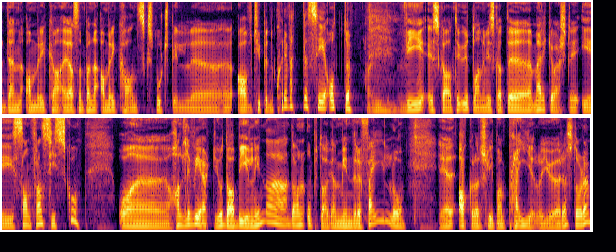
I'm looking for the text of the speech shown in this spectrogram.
den amerika, altså på en amerikansk sportsbil eh, av typen Corvette C8. Vi skal til utlandet, vi skal til merkeverkstedet i San Francisco. Og eh, han leverte jo da bilen inn da, da han oppdaga en mindre feil, og eh, akkurat slik man pleier å gjøre, står det.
